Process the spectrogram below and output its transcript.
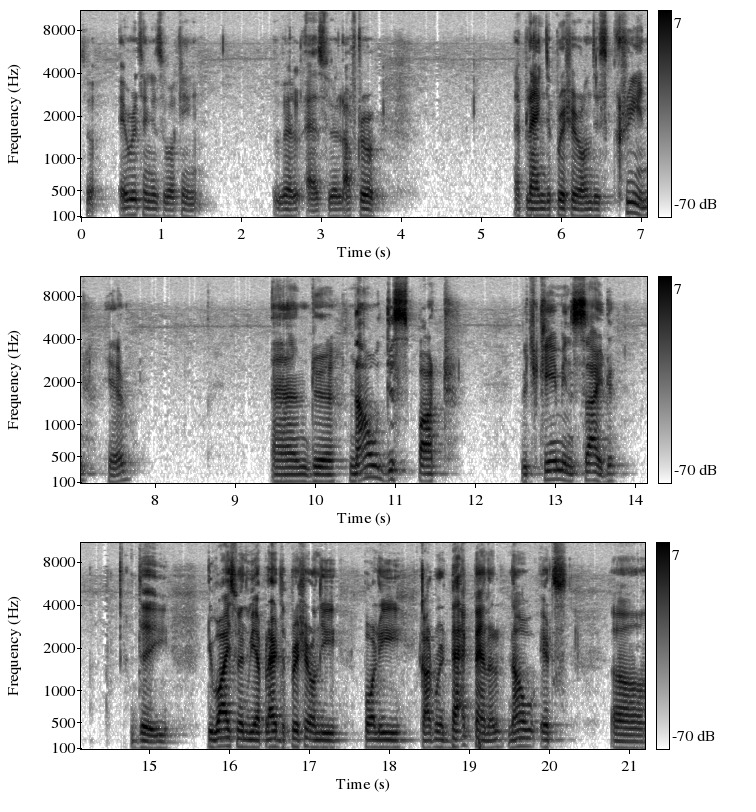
So everything is working well as well after applying the pressure on the screen here. And uh, now this part which came inside the device when we applied the pressure on the polycarbonate back panel now it's uh,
